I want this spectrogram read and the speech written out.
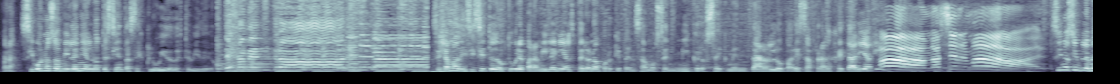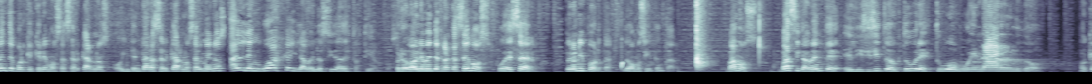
para. Si vos no sos millennial, no te sientas excluido de este video. Déjame entrar, entrar. Se llama 17 de octubre para millennials, pero no porque pensamos en microsegmentarlo para esa franja etaria, ¡Ah! ¡Me hace mal! sino simplemente porque queremos acercarnos, o intentar acercarnos al menos, al lenguaje y la velocidad de estos tiempos. Probablemente fracasemos, puede ser, pero no importa, lo vamos a intentar. Vamos, básicamente el 17 de octubre estuvo buenardo, ¿ok?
